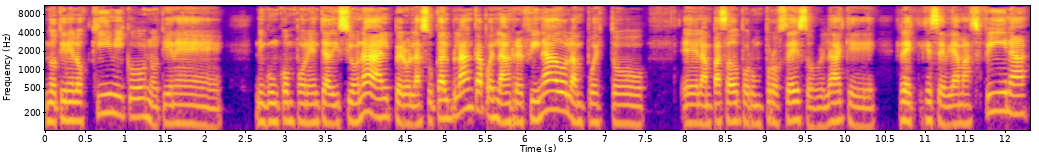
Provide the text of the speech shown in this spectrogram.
no tiene los químicos, no tiene ningún componente adicional, pero el azúcar blanca pues la han refinado, la han puesto, eh, la han pasado por un proceso, ¿verdad? Que, que se vea más fina,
